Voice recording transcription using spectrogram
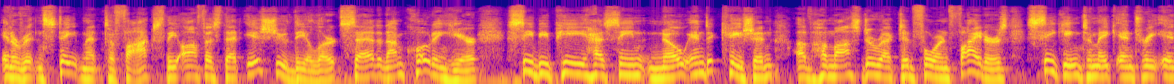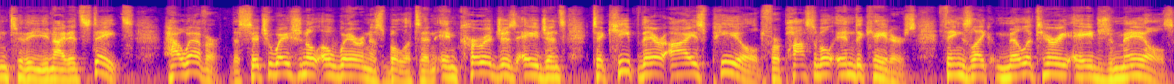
In a written statement to Fox, the office that issued the alert said, and I'm quoting here, CBP has seen no indication of Hamas directed foreign fighters seeking to make entry into the United States. However, the Situational Awareness Bulletin encourages agents to keep their eyes peeled for possible indicators, things like military aged males,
